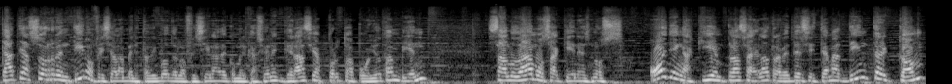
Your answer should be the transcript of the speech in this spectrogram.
Katia Sorrentino, oficial administrativo de la Oficina de Comunicaciones, gracias por tu apoyo también. Saludamos a quienes nos oyen aquí en Plaza Aela a través del sistema de Intercom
